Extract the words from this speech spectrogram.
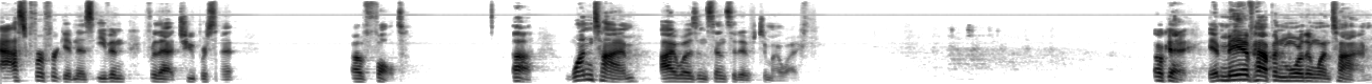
ask for forgiveness even for that 2% of fault. Uh, one time, I was insensitive to my wife. Okay, it may have happened more than one time.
